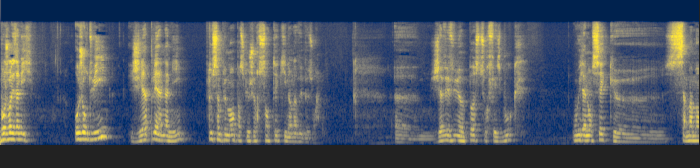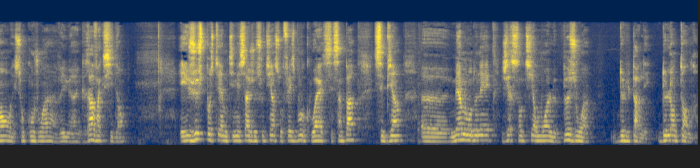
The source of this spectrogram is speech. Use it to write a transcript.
Bonjour les amis. Aujourd'hui, j'ai appelé un ami tout simplement parce que je ressentais qu'il en avait besoin. Euh, j'avais vu un post sur Facebook où il annonçait que sa maman et son conjoint avaient eu un grave accident. Et juste poster un petit message de soutien sur Facebook, ouais, c'est sympa, c'est bien. Euh, mais à un moment donné, j'ai ressenti en moi le besoin de lui parler, de l'entendre,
